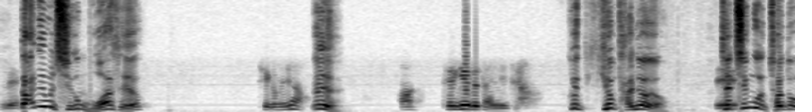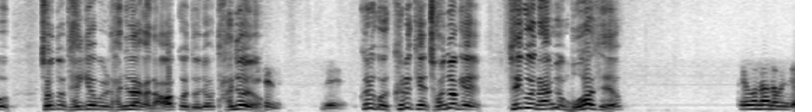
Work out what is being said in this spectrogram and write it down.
네. 따님은 지금 뭐 하세요? 지금요? 예. 아, 대기업에 다니죠. 그 기업 다녀요. 네. 제 친구 저도 저도 대기업을 다니다가 나왔거든요. 다녀요. 네. 네. 그리고 그렇게 저녁에 퇴근하면 뭐 하세요? 퇴근하면 이제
